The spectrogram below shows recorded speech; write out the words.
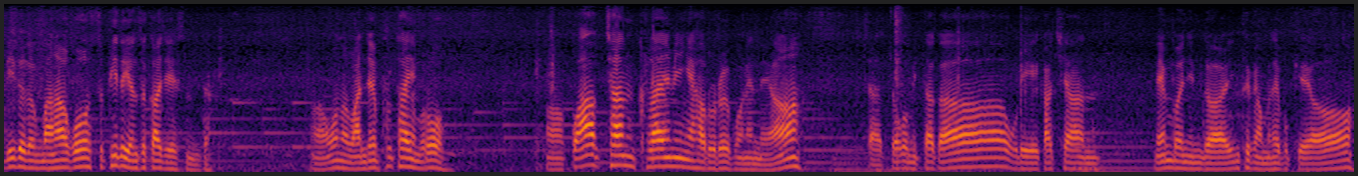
리드 등반하고 스피드 연습까지 했습니다. 어, 오늘 완전 풀타임으로 어, 꽉 찬 클라이밍의 하루를 보냈네요. 자, 조금 있다가 우리 같이 한 멤버님들 인터뷰 한번 해볼게요.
